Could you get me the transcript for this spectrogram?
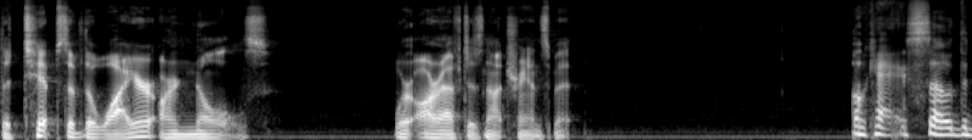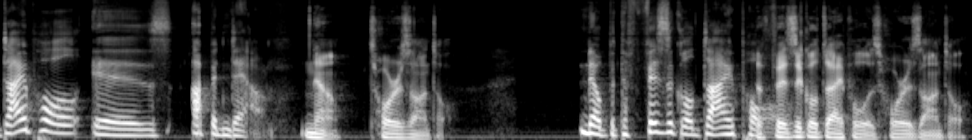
The tips of the wire are nulls, where RF does not transmit. Okay, so the dipole is up and down. No, it's horizontal. No, but the physical dipole. The physical dipole is horizontal.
